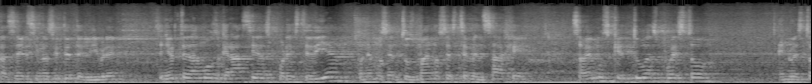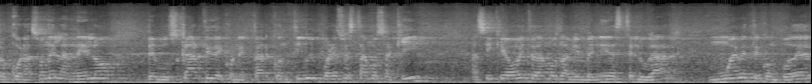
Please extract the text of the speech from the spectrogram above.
puedes hacer, si no, siéntete libre. Señor, te damos gracias por este día, ponemos en tus manos este mensaje. Sabemos que tú has puesto en nuestro corazón el anhelo de buscarte y de conectar contigo y por eso estamos aquí. Así que hoy te damos la bienvenida a este lugar. Muévete con poder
